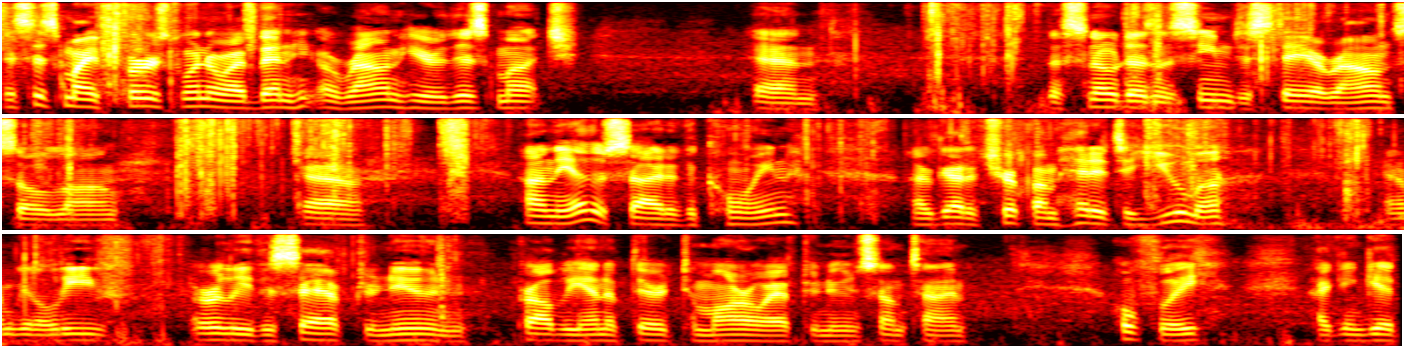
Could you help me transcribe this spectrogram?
This is my first winter I've been around here this much. And the snow doesn't seem to stay around so long. Uh, on the other side of the coin, I've got a trip. I'm headed to Yuma, and I'm going to leave early this afternoon. Probably end up there tomorrow afternoon sometime. Hopefully, I can get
